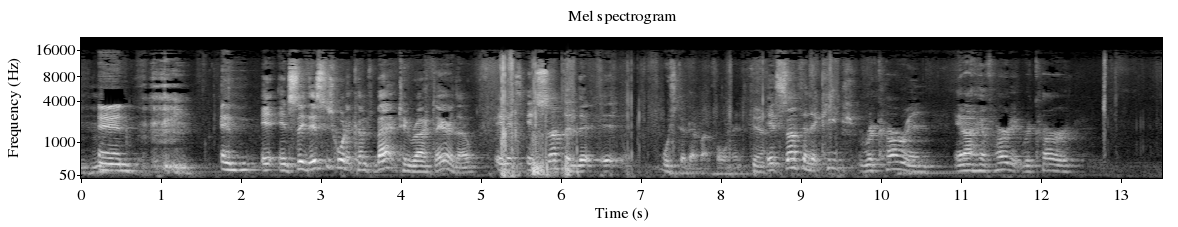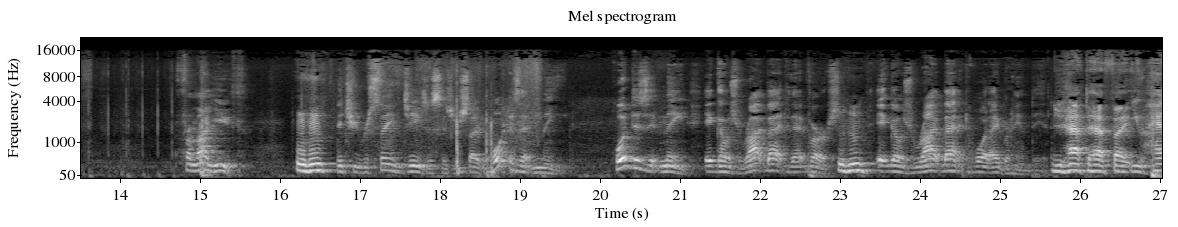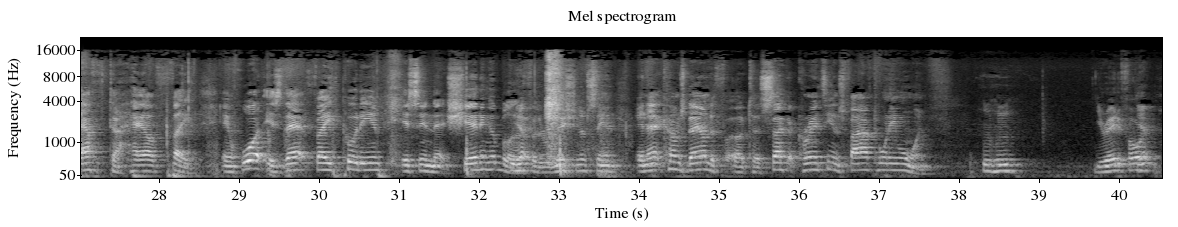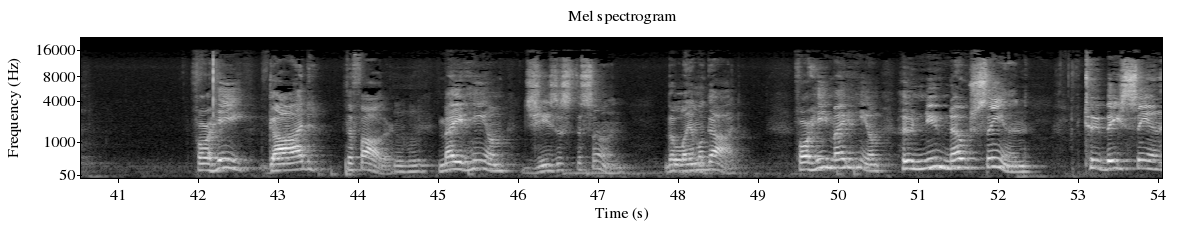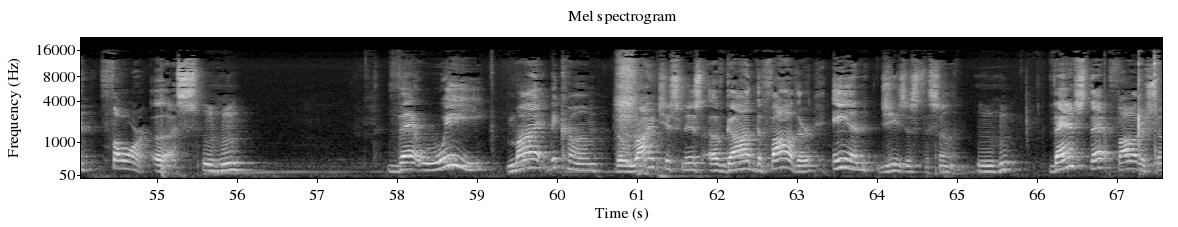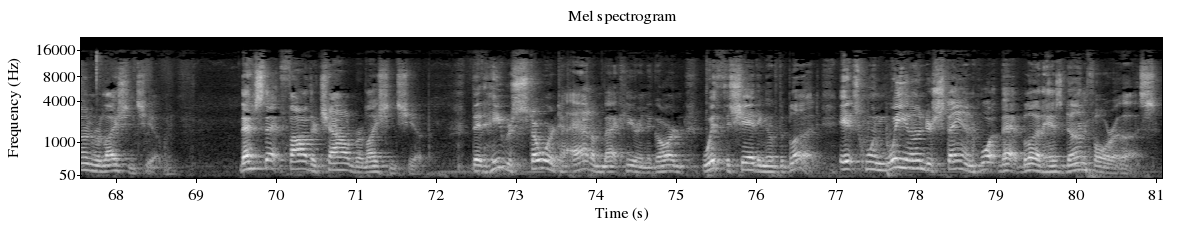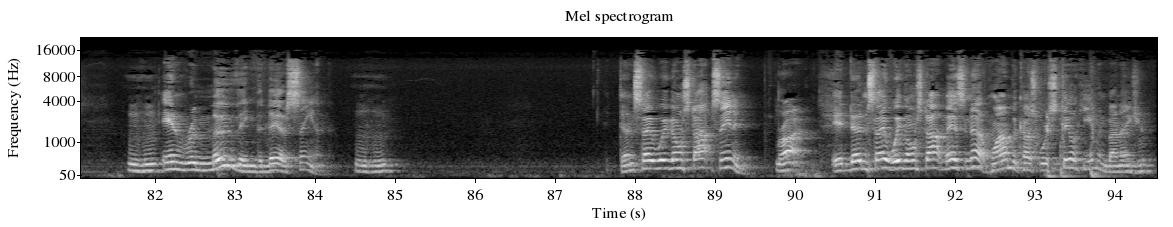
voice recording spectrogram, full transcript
Mm-hmm. And and And, and see, this is what it comes back to right there, though. And it's it's something that it, we still got about four minutes. Yeah. It's something that keeps recurring, and I have heard it recur from my youth. Mm-hmm. That you receive Jesus as your Savior. What does that mean? What does it mean? It goes right back to that verse. It goes right back to what Abraham did. you have to have faith. You have to have faith. And what is that faith put in? It's in that shedding of blood Yep. for the remission of sin. And that comes down to uh, to 2 Corinthians 5.21. mm-hmm. You ready for Yep. it? For he, God the Father, Mm-hmm. made him, Jesus the Son, the Lamb of God. For he made him who knew no sin to be sin for us Mm-hmm. that we might become the righteousness of God the Father in Jesus the Son. Mm-hmm. That's that father son relationship. That's that father child relationship that he restored to Adam back here in the garden with the shedding of the blood. It's when we understand what that blood has done for us Mm-hmm. in removing the debt of sin. Mm-hmm. It doesn't say we're going to stop sinning. Right. It doesn't say we're going to stop messing up. Why? Because we're still human by nature.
